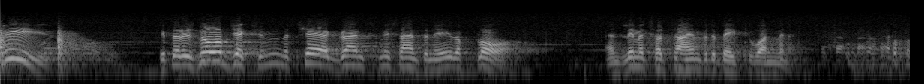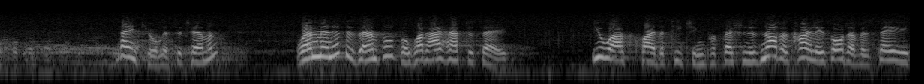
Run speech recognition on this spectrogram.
please. If there is no objection, the chair grants Miss Anthony the floor and limits her time for debate to one minute. Thank you, Mr. Chairman. One minute is ample for what I have to say. You ask why the teaching profession is not as highly thought of as, say,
